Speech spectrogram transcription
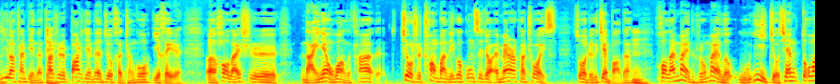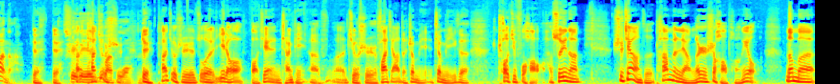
医疗产品的。他是八十年代就很成功，一黑人。呃，后来是哪一年我忘了，他就是创办了一个公司叫 America Choice，做这个鉴宝的。嗯。后来卖的时候卖了五亿九千多万呐。对对，是一个亿万富翁。对，他就是做医疗保健产品啊，呃，就是发家的这么这么一个超级富豪。所以呢。是这样子，他们两个人是好朋友。那么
